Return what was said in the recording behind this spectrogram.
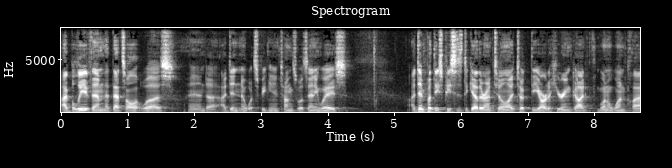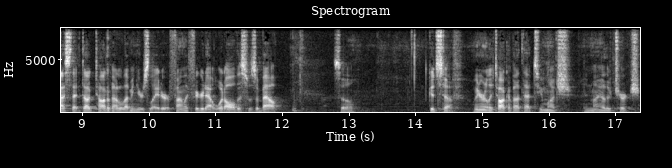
I believe them that that's all it was. And uh, I didn't know what speaking in tongues was, anyways. I didn't put these pieces together until I took the Art of Hearing God 101 class that Doug taught about 11 years later. Finally figured out what all this was about. So, good stuff. We didn't really talk about that too much in my other church.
